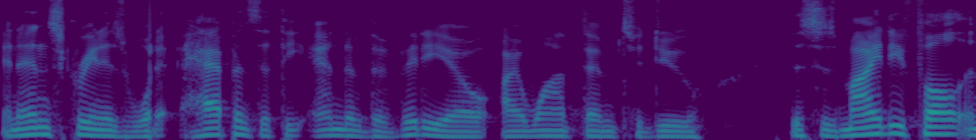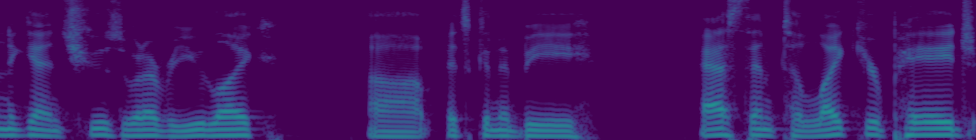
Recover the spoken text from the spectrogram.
an end screen is what happens at the end of the video. I want them to do. This is my default. And again, choose whatever you like. Uh, it's going to be ask them to like your page,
